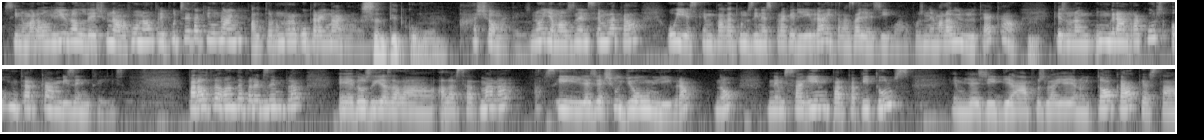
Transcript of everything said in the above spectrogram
Si no m'agrada un llibre, el deixo, n'agafo un altre, i potser d'aquí un any el torno a recuperar i m'agrada. Sentit comú. Això mateix, no? I amb els nens sembla que, ui, és que hem pagat uns diners per aquest llibre i te l'has de llegir. Bueno, doncs anem a la biblioteca, mm. que és un, un gran recurs, o intercanvis entre ells. Per altra banda, per exemple, eh, dos dies a la, a la setmana, si llegeixo jo un llibre, no? anem seguint per capítols, hem llegit ja doncs, La iaia no hi toca, que està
